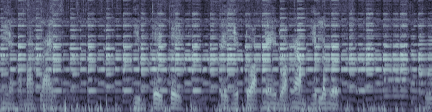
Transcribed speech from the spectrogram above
เนี่ยก็มากลยิ้มเปื่อยเปื่อยๆไปเห็ดดอกไงดอกงามเห็ดละงกโอ้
